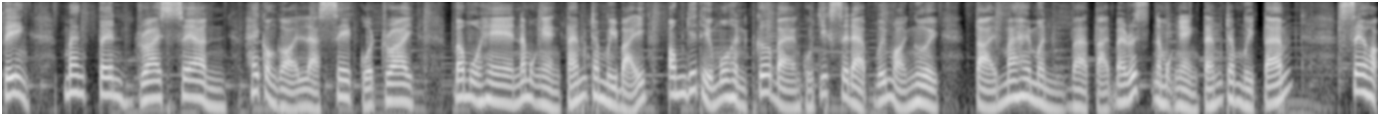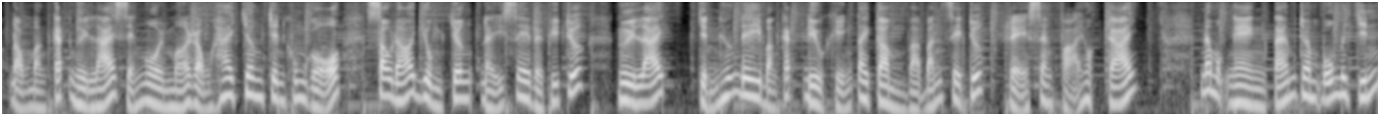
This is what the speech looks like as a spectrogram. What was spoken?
tiên mang tên Dreisean hay còn gọi là xe của Dry. Vào mùa hè năm 1817, ông giới thiệu mô hình cơ bản của chiếc xe đạp với mọi người tại Maheimen và tại Paris năm 1818. Xe hoạt động bằng cách người lái sẽ ngồi mở rộng hai chân trên khung gỗ, sau đó dùng chân đẩy xe về phía trước. Người lái chỉnh hướng đi bằng cách điều khiển tay cầm và bánh xe trước rẽ sang phải hoặc trái. Năm 1849,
